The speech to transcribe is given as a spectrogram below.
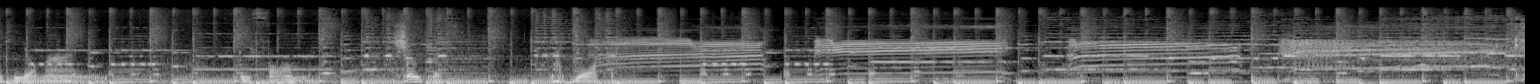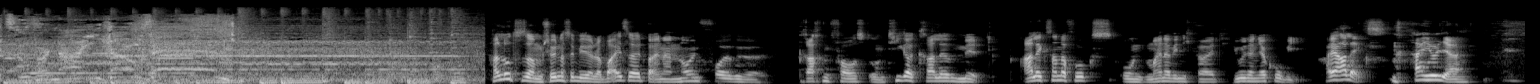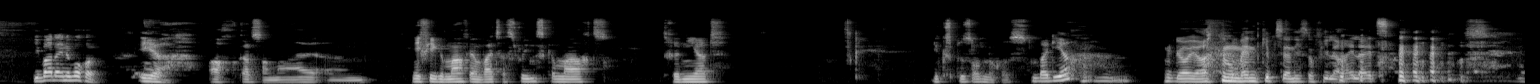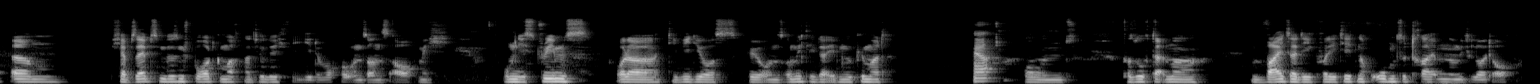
empty your mind. Be formless, shapeless, like water. It's over 9000! Hallo zusammen, schön, dass ihr wieder dabei seid bei einer neuen Folge Drachenfaust und Tigerkralle mit Alexander Fuchs und meiner Wenigkeit Julian Jacobi. Hi Alex, Hi Julian. wie war deine Woche? Ja, auch ganz normal. Ähm, nicht viel gemacht, wir haben weiter Streams gemacht, trainiert. Nichts Besonderes. Und bei dir? Ja, ja, im Moment gibt es ja nicht so viele Highlights. ähm, ich habe selbst ein bisschen Sport gemacht, natürlich, wie jede Woche und sonst auch mich um die Streams oder die Videos für unsere Mitglieder eben gekümmert. Ja. und versucht da immer weiter die Qualität nach oben zu treiben, damit die Leute auch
